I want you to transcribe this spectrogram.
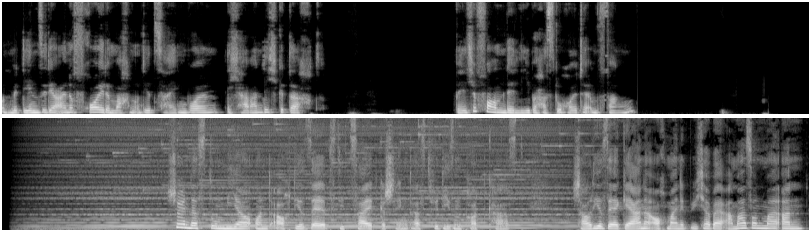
und mit denen sie dir eine Freude machen und dir zeigen wollen, ich habe an dich gedacht. Welche Formen der Liebe hast du heute empfangen? Schön, dass du mir und auch dir selbst die Zeit geschenkt hast für diesen Podcast. Schau dir sehr gerne auch meine Bücher bei Amazon mal an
